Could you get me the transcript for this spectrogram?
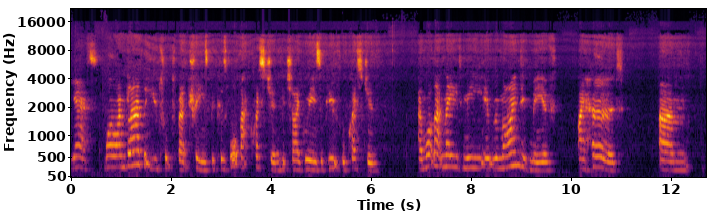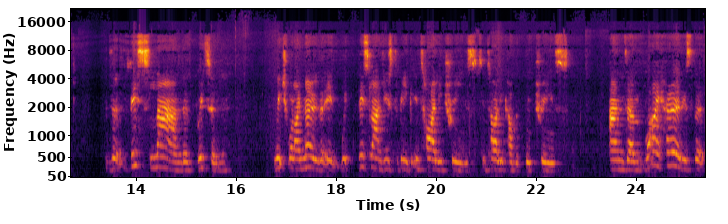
Yes. Well, I'm glad that you talked about trees because what that question, which I agree is a beautiful question, and what that made me, it reminded me of, I heard um, that this land of Britain, which, well, I know that it, this land used to be entirely trees, entirely covered with trees. And um, what I heard is that,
